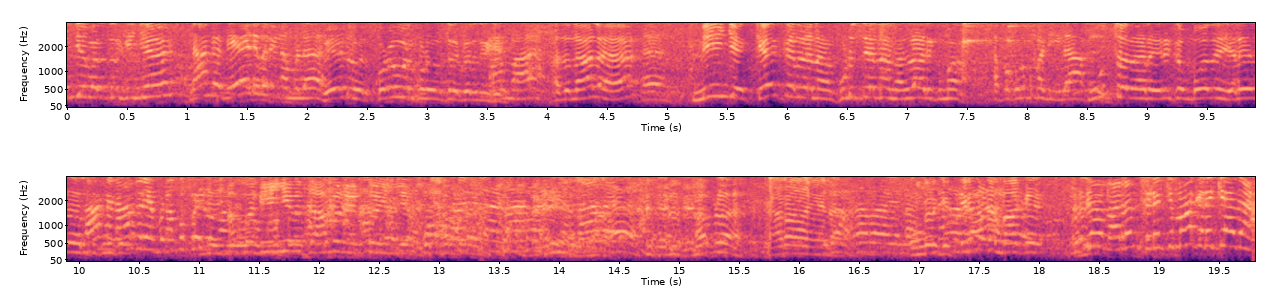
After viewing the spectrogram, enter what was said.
எங்க பிறந்திருக்கீங்க? நாங்க வேடுவரை நம்மள. வேடுவர் குறவர் குடும்பத்தில் பிறந்திருக்கீங்க. அதனால நீங்க கேட்கறத நான் கொடுத்தேன்னா நல்லா இருக்குமா? அப்ப கொடுக்க மாட்டீங்களா? மூத்ததாரம் இருக்கும் போது நாங்க இளையதாரம் உங்களுக்கு திருமணம் வரம் கிடைக்குமா கிடைக்காதா?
